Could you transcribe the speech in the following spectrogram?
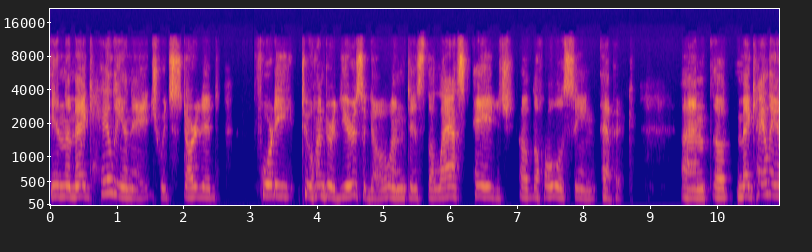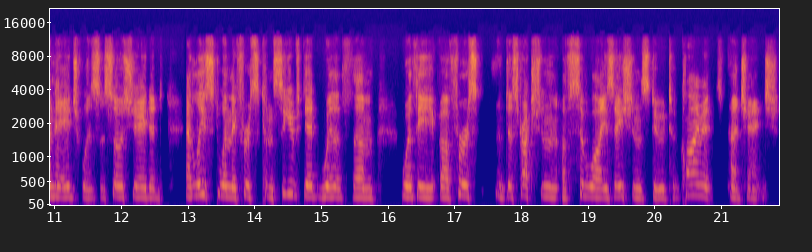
in the Meghalayan age, which started 4,200 years ago and is the last age of the Holocene epoch. And the Meghalayan age was associated, at least when they first conceived it, with, um, with the uh, first destruction of civilizations due to climate uh, change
